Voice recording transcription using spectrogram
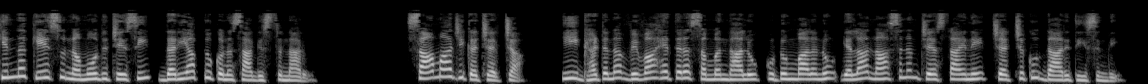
కింద కేసు నమోదు చేసి దర్యాప్తు కొనసాగిస్తున్నారు. సామాజిక చర్చ ఈ ఘటన వివాహేతర సంబంధాలు కుటుంబాలను ఎలా నాశనం చేస్తాయనే చర్చకు దారితీసింది.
